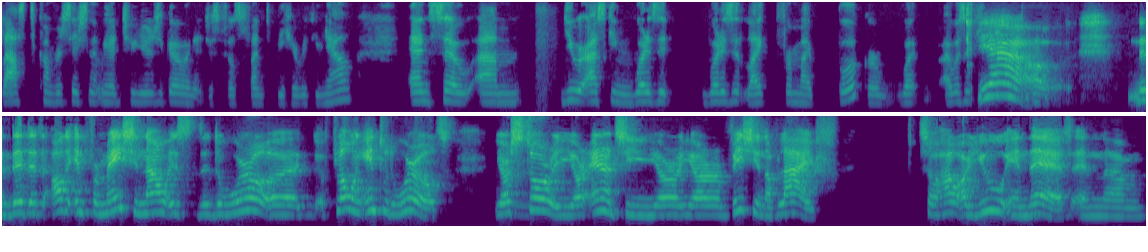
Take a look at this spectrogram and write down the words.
last conversation that we had two years ago and it just feels fun to be here with you now. And so um, you were asking what is it what is it like for my book or what i wasn't sure. yeah that, that, all the information now is the, the world uh, flowing into the world your mm. story your energy your your vision of life so how are you in that and um,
